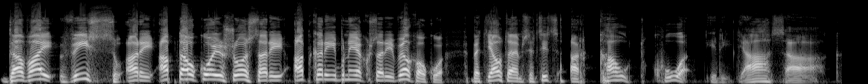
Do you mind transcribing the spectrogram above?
davai visu, arī aptaukojušos, arī atkarībniekus, arī vēl kaut ko. Bet jautājums ir cits, ar kaut ko ir jāsāk.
